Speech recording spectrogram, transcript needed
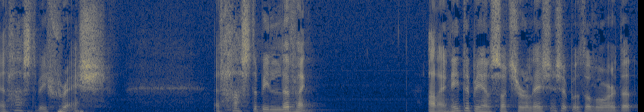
It has to be fresh. It has to be living. And I need to be in such a relationship with the Lord that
